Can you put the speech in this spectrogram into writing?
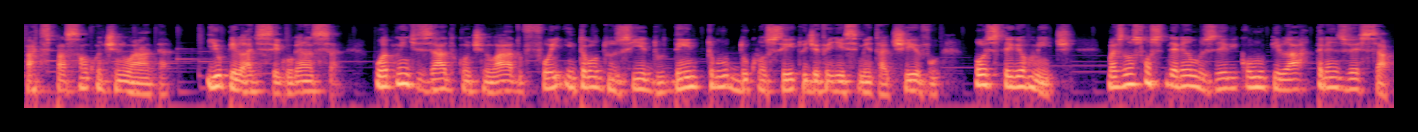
participação continuada e o pilar de segurança, o aprendizado continuado foi introduzido dentro do conceito de envelhecimento ativo posteriormente, mas nós consideramos ele como um pilar transversal.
